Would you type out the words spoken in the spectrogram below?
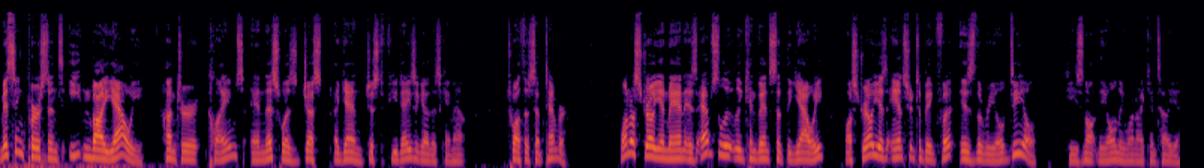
Missing persons eaten by Yowie. Hunter claims, and this was just, again, just a few days ago this came out, 12th of September. One Australian man is absolutely convinced that the Yowie, Australia's answer to Bigfoot, is the real deal. He's not the only one, I can tell you.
